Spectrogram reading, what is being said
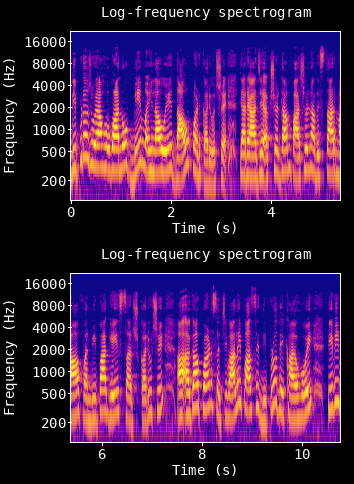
દીપડો જોયા હોવાનો બે મહિલાઓએ દાવો પણ કર્યો છે. ત્યારે આજે અક્ષરધામ પાછળના વિસ્તારમાં વન વિભાગે સર્ચ કર્યું છે. આ અગાઉ પણ સચિવાલય પાસે દીપડો દેખાયો હોય તેવી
